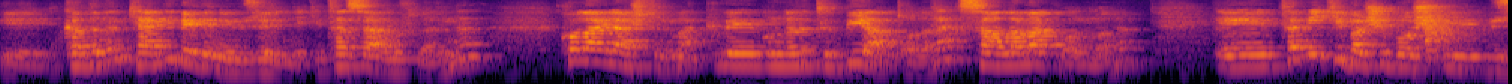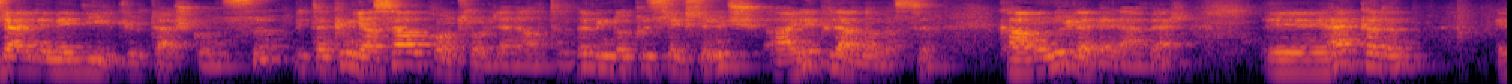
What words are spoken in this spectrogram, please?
e, kadının kendi bedeni üzerindeki tasarruflarını kolaylaştırmak ve bunları tıbbi olarak sağlamak olmalı. E, tabii ki başıboş bir düzenleme değil kürtaj konusu. Bir takım yasal kontroller altında 1983 aile planlaması kanunuyla beraber e, her kadın e,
